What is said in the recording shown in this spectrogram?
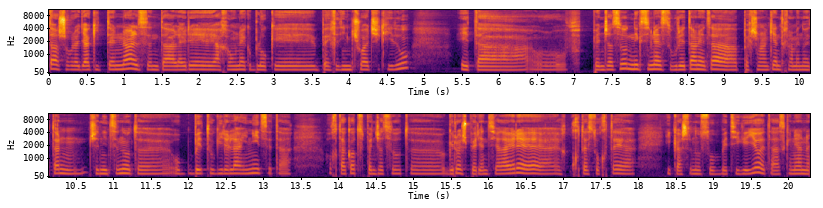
ta sobra jakiten nal, zenta ere ahaunek bloke berdintxua txiki du, eta oh, pentsatzu nik zinez uretan eta personalki entrenamenduetan txenitzen dut uh, betu girela initz, eta Hortakotz, pentsatzen dut, uh, gero esperientzia da ere, uh, urtez urte uh, ikasten duzu beti gehiago, eta azkenean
